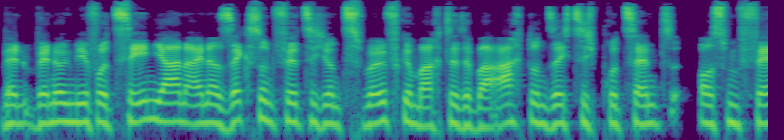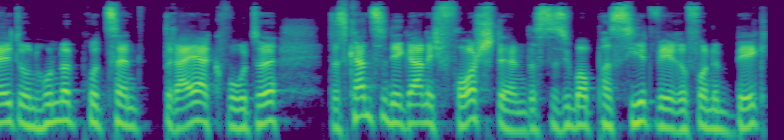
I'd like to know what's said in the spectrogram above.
wenn, wenn irgendwie vor zehn Jahren einer 46 und 12 gemacht hätte bei 68 Prozent aus dem Feld und 100 Prozent Dreierquote, das kannst du dir gar nicht vorstellen, dass das überhaupt passiert wäre von einem Big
